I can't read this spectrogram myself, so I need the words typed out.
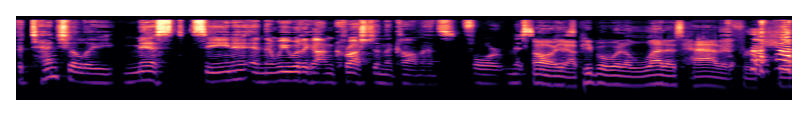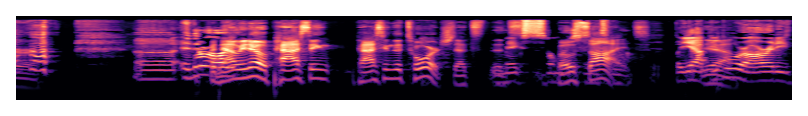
potentially missed seeing it, and then we would have gotten crushed in the comments for missing. Oh this. yeah, people would have let us have it for sure. Uh, and there are now we know passing passing the torch. That's, that's makes so both sides. But yeah, people yeah. were already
